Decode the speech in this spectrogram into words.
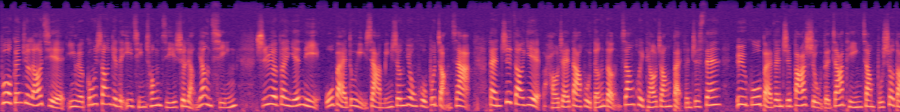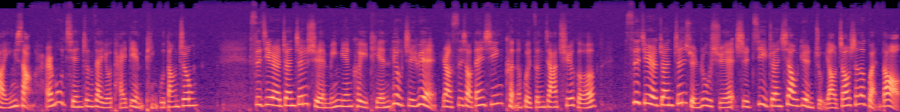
不过根据了解，因为工商业的疫情冲击是两样情，十月份延拟五百度以下民生用户不涨价，但制造业、豪宅大户等等将会调涨百分之三，预估百分之八十五的家庭将不受到影响，而目前正在由台电评估当中。四季二专甄选明年可以填六志愿，让私校担心可能会增加缺额。四季二专甄选入学是技专校院主要招生的管道，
